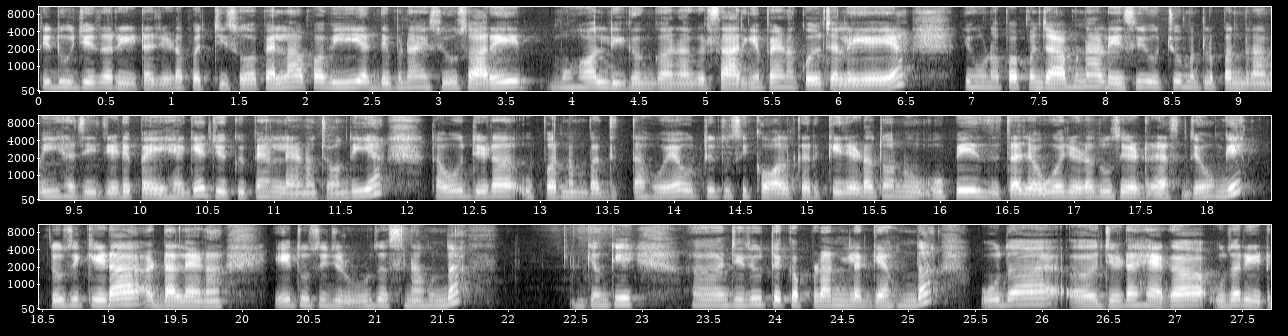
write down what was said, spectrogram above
ਤੇ ਦੂਜੇ ਦਾ ਰੇਟ ਆ ਜਿਹੜਾ 2500 ਆ। ਪਹਿਲਾਂ ਆਪਾਂ 20 ਅੱਡੇ ਬਣਾਏ ਸੀ, ਉਹ ਸਾਰੇ ਮੋਹਾਲੀ ਗੰਗਾ ਨਗਰ ਸਾਰੀਆਂ ਭੈਣਾਂ ਕੋਲ ਚਲੇ ਗਏ ਆ। ਤੇ ਹੁਣ ਆਪਾਂ 50 ਬਣਾ ਲਏ ਸੀ, ਉਹ ਚੋਂ ਮਤਲਬ 15 20 ਹਜੇ ਜਿਹੜੇ ਪਏ ਹੈਗੇ ਜੇ ਕੋਈ ਭੈਣ ਲੈਣਾ ਚਾਹੁੰਦੀ ਆ, ਤਾਂ ਉਹ ਜਿਹੜਾ ਉੱਪਰ ਨੰਬਰ ਦਿੱਤਾ ਹੋਇਆ ਉੱਤੇ ਤੁਸੀਂ ਕਾਲ ਕਰਕੇ ਜਿਹੜਾ ਤੁਹਾਨੂੰ ਉਹ ਭੇਜ ਦਿੱਤਾ ਜਾਊਗਾ, ਜਿਹੜਾ ਤੁਸੀਂ ਐਡਰੈਸ ਦਿਓਗੇ। ਤੁਸੀਂ ਕਿਹੜਾ ਅੱਡਾ ਲੈਣਾ, ਇਹ ਤੁਸੀਂ ਜ਼ਰੂਰ ਦੱਸਣਾ ਹੁੰਦਾ। ਕਿਉਂਕਿ ਜਿਹਦੇ ਉੱਤੇ ਕੱਪੜਾ ਨਹੀਂ ਲੱਗਿਆ ਹੁੰਦਾ, ਉਹਦਾ ਜਿਹੜਾ ਹੈਗਾ, ਉਹਦਾ ਰੇਟ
